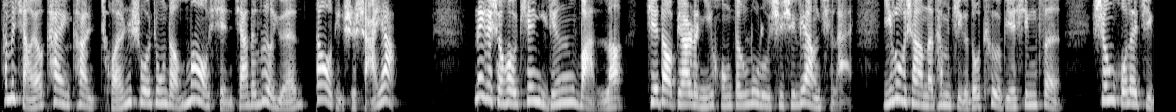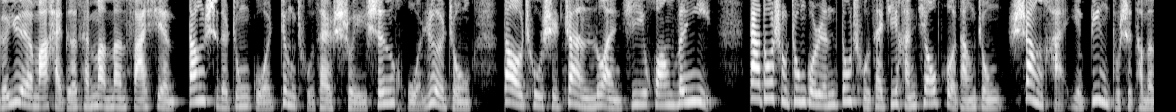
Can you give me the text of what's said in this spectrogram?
他们想要看一看传说中的冒险家的乐园到底是啥样。那个时候天已经晚了。街道边的霓虹灯陆陆续续亮起来，一路上呢，他们几个都特别兴奋。生活了几个月，马海德才慢慢发现，当时的中国正处在水深火热中，到处是战乱、饥荒、瘟疫，大多数中国人都处在饥寒交迫当中。上海也并不是他们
